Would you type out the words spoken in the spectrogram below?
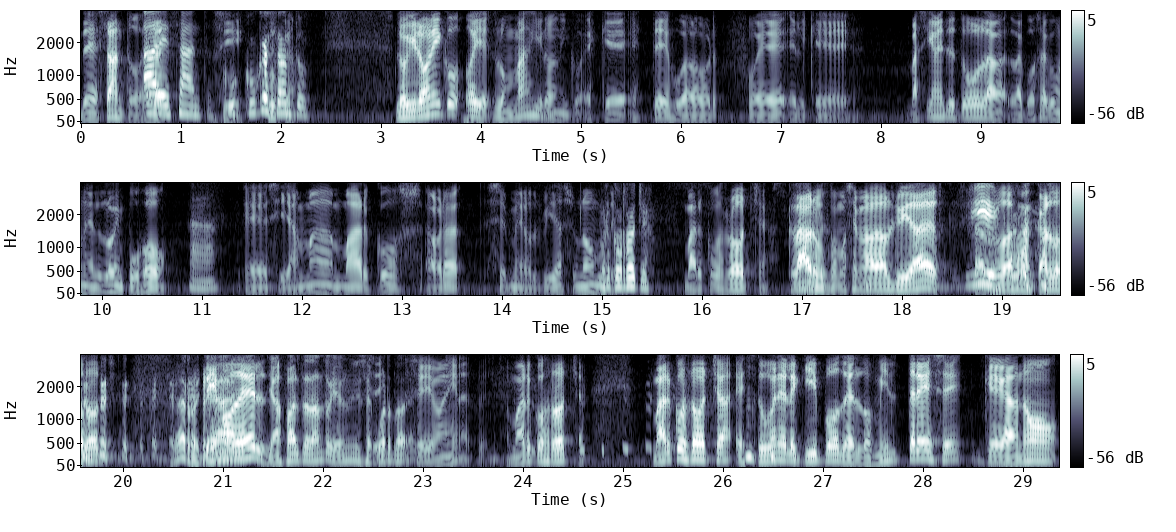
De Santos. Ah, de Santos. Sí, Cu- Cuca, Cuca. Santos. Lo irónico, oye, lo más irónico es que este jugador fue el que básicamente tuvo la, la cosa con él, lo empujó. Ah, Eh, se llama Marcos, ahora se me olvida su nombre. Marco Rocha. Marcos Rocha. Claro, ¿cómo se me va a olvidar? Sí, Saluda a. Juan Carlos Rocha. Claro, Primo ya- de él. Ya falta tanto que ya ni se sí, acuerda. sí, imagínate. Marcos Rocha. Marcos Rocha estuvo en el equipo del 2013 que ganó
